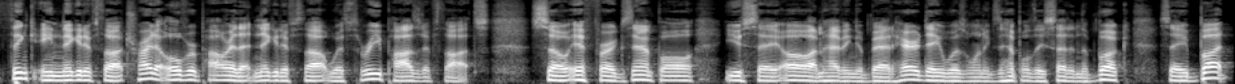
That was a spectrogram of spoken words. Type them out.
think a negative thought, try to overpower that negative thought with three positive thoughts. So if, for example, you say, Oh, I'm having a bad hair day was one example they said in the book, say, but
